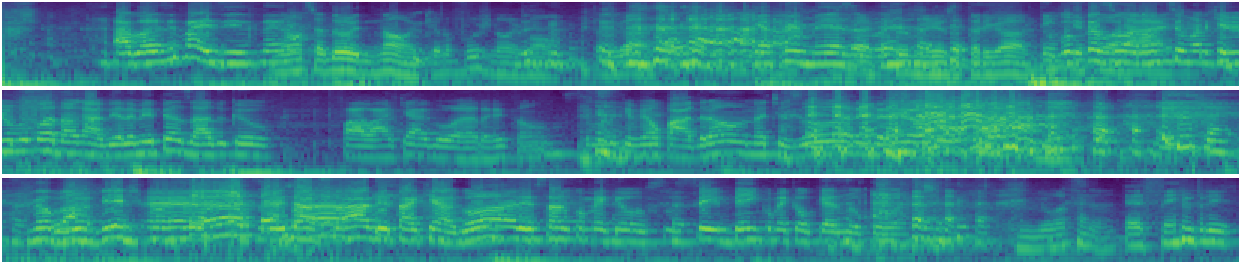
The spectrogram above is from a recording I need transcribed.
Agora você faz isso, né? Não, você é doido? Não, aqui eu não fujo não, irmão. Tá ligado? Que é firmeza, É, que firmeza, tá ligado? Eu vou que ficar zoando, que semana que vem eu vou cortar o cabelo. É meio pesado que eu falar aqui agora. Então, semana que vem é o padrão, na tesoura, entendeu? Meu barbeiro de É, você já sabe, tá aqui agora, ele sabe como é que eu sei bem como é que eu quero meu corte. Nossa. É sempre.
